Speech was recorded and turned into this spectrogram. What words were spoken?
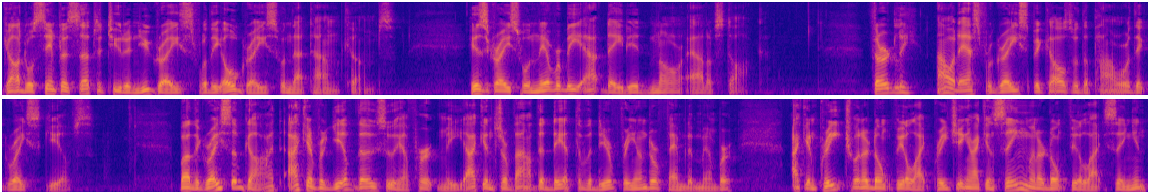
God will simply substitute a new grace for the old grace when that time comes. His grace will never be outdated nor out of stock. Thirdly, I would ask for grace because of the power that grace gives. By the grace of God, I can forgive those who have hurt me. I can survive the death of a dear friend or family member. I can preach when I don't feel like preaching. I can sing when I don't feel like singing.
